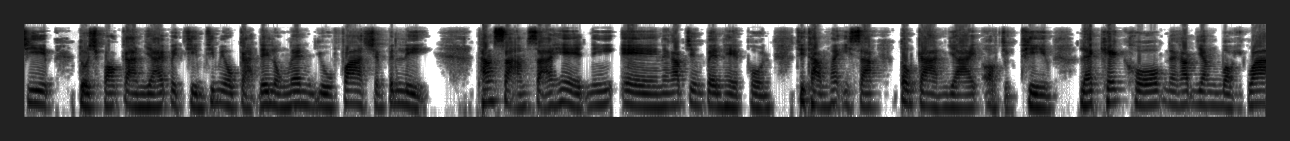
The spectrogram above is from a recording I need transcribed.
ชีพ โดยเฉพาะการย้ายไปทีมที่มีโอกาสได้ลงเล่นยูฟาแชมเปี้ยนลีก ทั้ง 3 สาเหตุนี้เองนะครับจึงเป็นเหตุผลที่ทำให้อิซักต้องการย้ายออกจากทีม และเค้กโคฟนะครับยังบอกอีกว่า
